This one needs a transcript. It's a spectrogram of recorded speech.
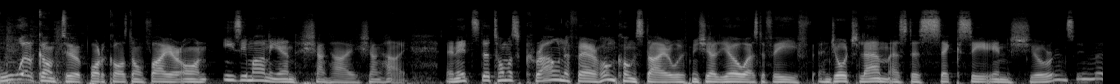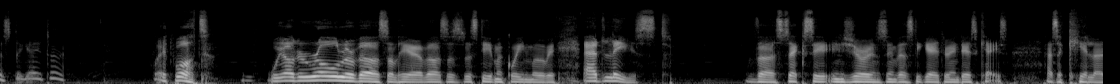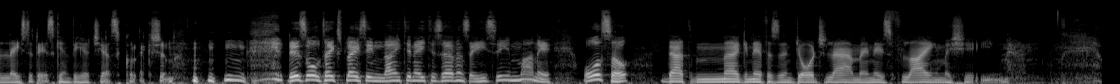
Welcome to Podcast on Fire on Easy Money and Shanghai, Shanghai. And it's the Thomas Crown affair, Hong Kong style, with Michelle Yeoh as the thief and George Lam as the sexy insurance investigator. Wait, what? We are the role reversal here versus the Steve McQueen movie. At least the sexy insurance investigator in this case has a killer laserdisc and VHS collection. this all takes place in 1987's Easy Money. Also, that magnificent George Lam in his flying machine,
